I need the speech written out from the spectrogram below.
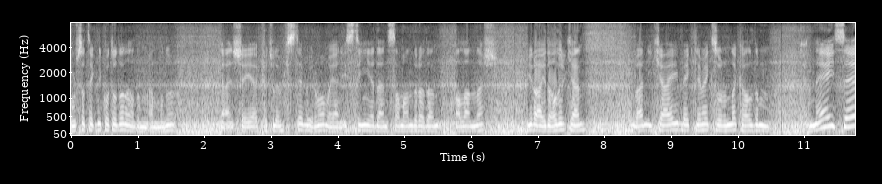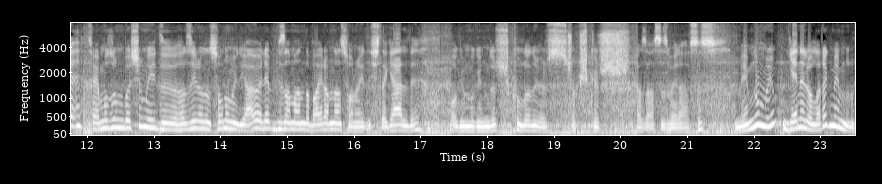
Bursa Teknik Oto'dan aldım ben bunu. Yani şeye kötülemek istemiyorum ama yani İstinye'den, Samandıra'dan alanlar bir ayda alırken ben iki ay beklemek zorunda kaldım. Neyse Temmuz'un başı mıydı, Haziran'ın sonu muydu ya öyle bir zamanda bayramdan sonraydı işte geldi. O gün bugündür kullanıyoruz çok şükür kazasız belasız. Memnun muyum? Genel olarak memnunum.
